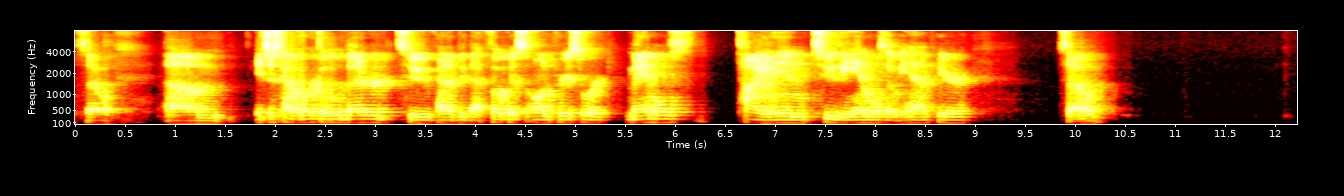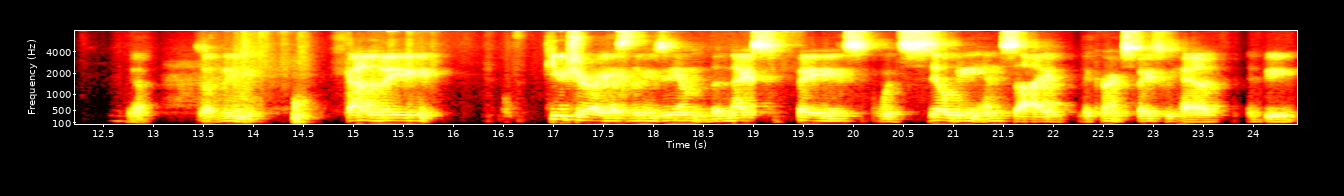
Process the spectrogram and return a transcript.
So um, it just kind of worked a little better to kind of do that focus on prehistoric mammals, tying in to the animals that we have here. So yeah. So the kind of the future, I guess, of the museum, the next phase would still be inside the current space we have. It'd be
